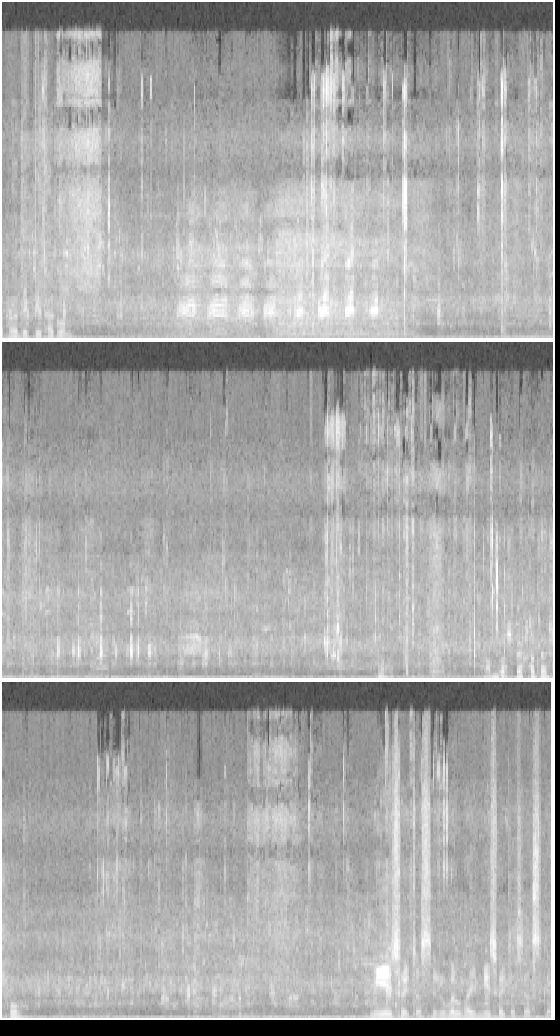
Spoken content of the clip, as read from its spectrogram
আপনারা দেখতে থাকুন। দশটা একসাথে আসব। মিস হইতাছে রুবেল ভাই মিস হইতাছে আজকে।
